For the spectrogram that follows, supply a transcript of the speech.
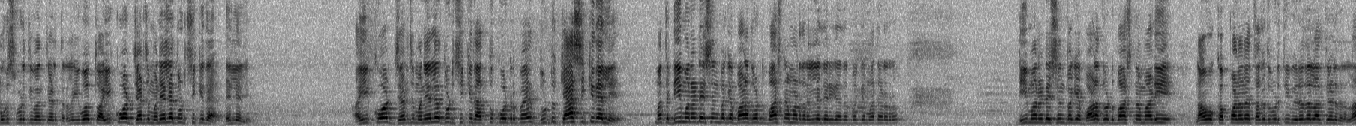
ಮುಗಿಸ್ಬಿಡ್ತೀವಿ ಅಂತ ಹೇಳ್ತಾರಲ್ಲ, ಇವತ್ತು ಹೈಕೋರ್ಟ್ ಜಡ್ಜ್ ಮನೆಯಲ್ಲೇ ದುಡ್ಡು ಸಿಕ್ಕಿದೆ ಡೆಲ್ಲಿಯಲ್ಲಿ. ಹೈಕೋರ್ಟ್ ಜಡ್ಜ್ ಮನೆಯಲ್ಲೇ ದುಡ್ಡು ಸಿಕ್ಕಿದೆ, ಹತ್ತು ಕೋಟಿ ರೂಪಾಯಿ ದುಡ್ಡು ಕ್ಯಾಶ್ ಸಿಕ್ಕಿದೆ ಅಲ್ಲಿ. ಮತ್ತು ಡಿಮಾನಿಟೇಷನ್ ಬಗ್ಗೆ ಭಾಳ ದೊಡ್ಡ ಭಾಷಣ ಮಾಡಿದ್ರೆ ಎಲ್ಲೇ ಅದ್ರ ಬಗ್ಗೆ ಮಾತಾಡೋರು? ಡಿಮಾನಿಟೇಷನ್ ಬಗ್ಗೆ ಭಾಳ ದೊಡ್ಡ ಭಾಷಣ ಮಾಡಿ ನಾವು ಕಪ್ಪಣನ ತೆಗೆದು ಬಿಡ್ತೀವಿ ಇರೋದಲ್ಲ ಅಂತ ಹೇಳಿದ್ರಲ್ಲ?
